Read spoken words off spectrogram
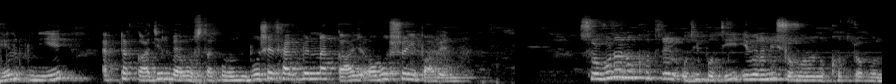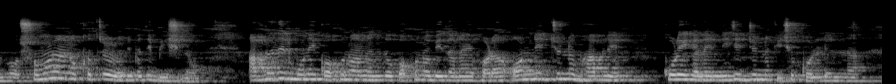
হেল্প নিয়ে একটা কাজের ব্যবস্থা করুন। বসে থাকবেন না, কাজ অবশ্যই পাবেন। শ্রবণা নক্ষত্রের অধিপতি, এবার আমি শ্রবণা নক্ষত্র বলব। শ্রবণা নক্ষত্রের অধিপতি বিষ্ণু। আপনাদের মনে কখনো আনন্দ, কখনো বেদনায় ভরা, অন্যের জন্য ভাবলেন, করে গেলেন, নিজের জন্য কিছু করলেন না।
